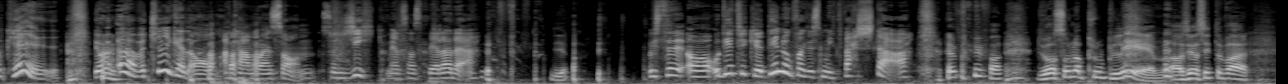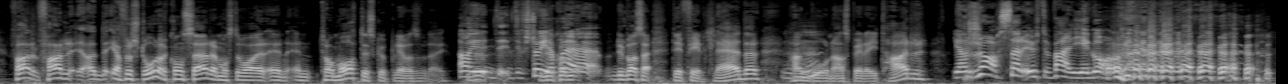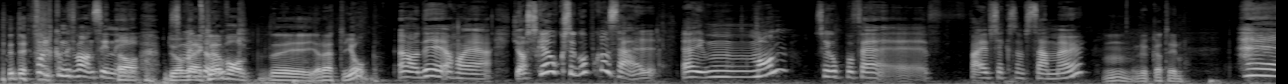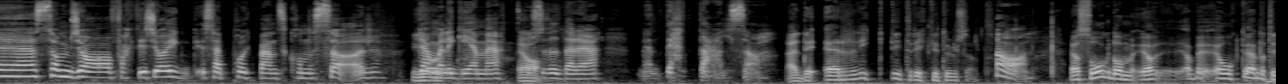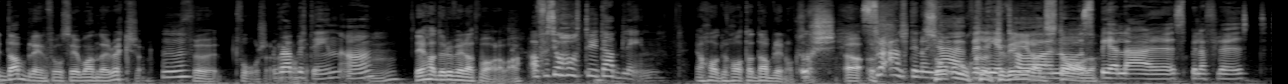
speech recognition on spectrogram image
Okej, jag är övertygad om att han var en sån som gick medan han spelade. Ja. Är det, ja, och det tycker jag, det är nog faktiskt mitt värsta. Du har sådana problem. Alltså jag sitter bara Fan, fan jag, förstår att konserter måste vara en, en traumatisk upplevelse för dig. Ja, du, det, det förstår du, jag. kommer, bara, du bara säger det är fel kläder, han går när han spelar gitarr. jag rasar ut varje gång. Fullkomligt vansinnig. Ja, du har verkligen valt eh, rätt jobb. Ja det har jag. Jag ska också gå på konsert. Eh, Imorgon ska jag gå på fe- Five Seconds of Summer. Mm, lycka till. Eh, som jag faktiskt, jag är så här pojkbandskonnässör. Gammal i gamet Ja. och så vidare. Men detta alltså. Nej, det är riktigt, riktigt uselt. Ja. Jag såg dem, jag, jag, jag åkte ända till Dublin för att se One Direction för två år sedan. Rub it in, ja. Mm. Det hade du velat vara va? Ja fast jag hatar ju Dublin. Jaha, du hatar Dublin också? Usch. Ja, Står alltid någon Så jävel i ett hörn och spelar, spelar flöjt.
